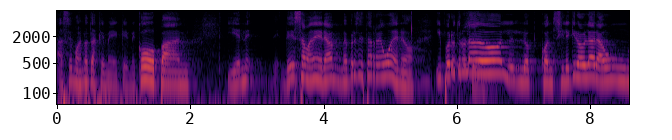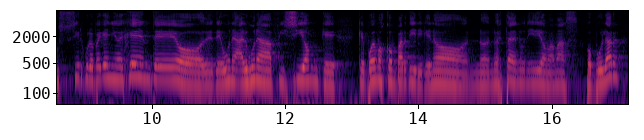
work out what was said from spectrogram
hacemos notas que me, que me copan. Y en, de esa manera me parece está re bueno. Y por otro lado, lo- si le quiero hablar a un círculo pequeño de gente o de, de una, alguna afición que, que podemos compartir y que no, no, no está en un idioma más popular,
